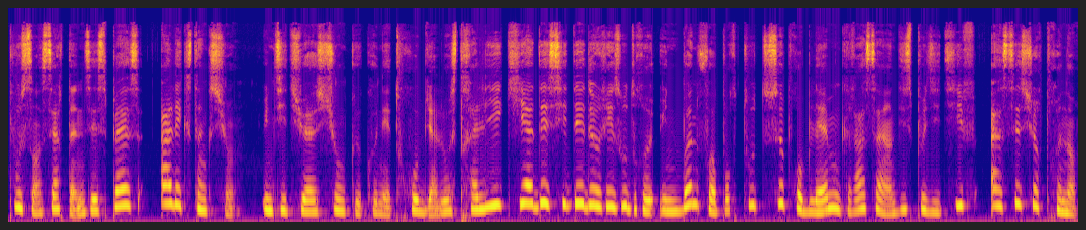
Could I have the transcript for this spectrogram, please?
poussant certaines espèces à l'extinction. Une situation que connaît trop bien l'Australie qui a décidé de résoudre une bonne fois pour toutes ce problème grâce à un dispositif assez surprenant.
